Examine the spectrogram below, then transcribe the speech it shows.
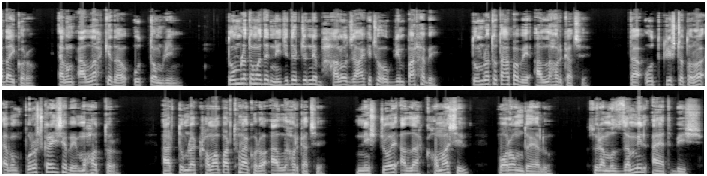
আদায় করো এবং আল্লাহকে দাও উত্তম ঋণ। তোমরা তোমাদের নিজেদের জন্য ভালো যা কিছু অগ্রিম পাঠাবে, তোমরা তো তা পাবে আল্লাহর কাছে। তা উৎকৃষ্টতর এবং পুরস্কার হিসেবে মহত্তর। আর তোমরা ক্ষমা প্রার্থনা করো আল্লাহর কাছে। নিশ্চয় আল্লাহ ক্ষমাশীল, পরম দয়ালু। সুরা মুজাম্মিল আয়াত বিশ।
